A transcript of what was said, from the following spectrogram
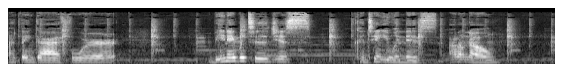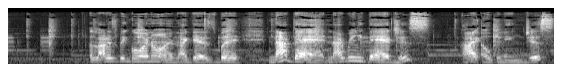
I thank God for being able to just continue in this. I don't know. A lot has been going on, I guess, but not bad, not really bad, just eye opening, just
